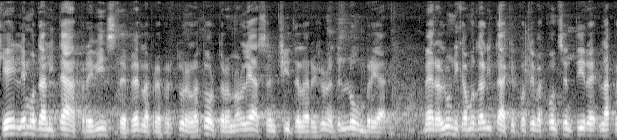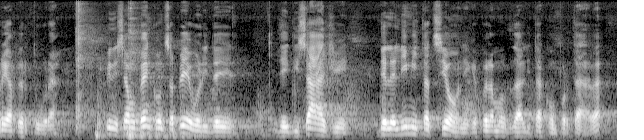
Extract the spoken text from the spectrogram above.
che le modalità previste per la preapertura alla tortora non le ha sancite la Regione dell'Umbria, ma era l'unica modalità che poteva consentire la preapertura. Quindi siamo ben consapevoli dei, dei disagi, delle limitazioni che quella modalità comportava,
